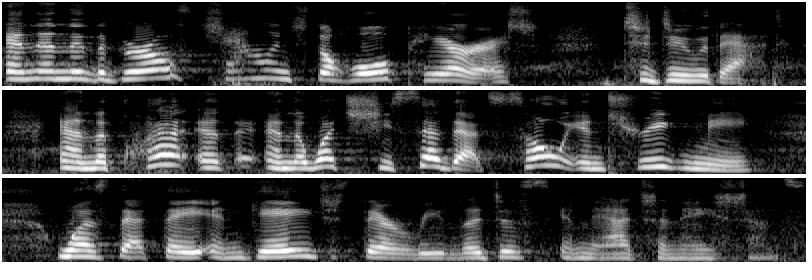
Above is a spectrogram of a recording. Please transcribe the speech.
And then the, the girls challenged the whole parish to do that. And, the, and, and the, what she said that so intrigued me was that they engaged their religious imaginations.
